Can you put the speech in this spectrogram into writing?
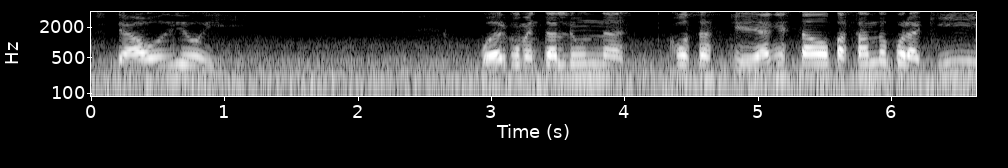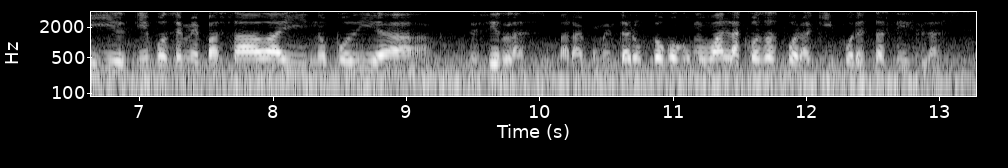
este audio y poder comentarle unas cosas que han estado pasando por aquí y el tiempo se me pasaba y no podía decirlas para comentar un poco cómo van las cosas por aquí, por estas islas.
